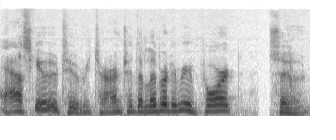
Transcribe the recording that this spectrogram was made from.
ask you to return to the Liberty Report soon.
